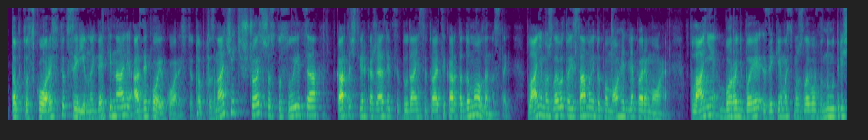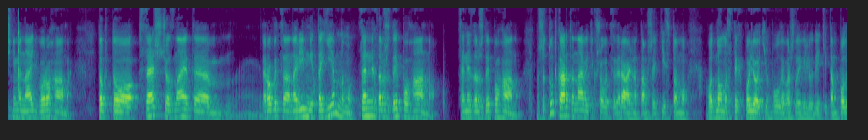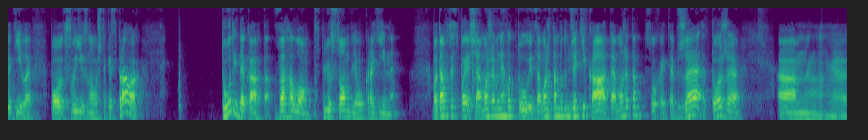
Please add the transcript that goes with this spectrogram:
Тобто з користю все рівно йде в фіналі, а з якою користю? Тобто, значить, щось, що стосується Карта четвірка жезлів це в даній ситуації карта домовленостей. В плані, можливо, тої самої допомоги для перемоги, в плані боротьби з якимось, можливо, внутрішніми навіть ворогами. Тобто, все, що, знаєте, робиться на рівні таємному, це не завжди погано. Це не завжди погано. Тому що тут карта, навіть якщо це реально там ще якісь тому в одному з тих польотів були важливі люди, які там полетіли по своїх знову ж таки справах. Тут йде карта загалом з плюсом для України. Бо там хтось пише, а може вони готуються, а може там будуть вже тікати, а може там, слухайте, вже теж ем,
